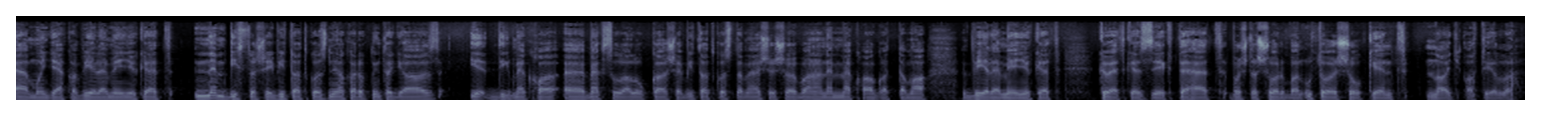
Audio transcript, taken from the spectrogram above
elmondják a véleményüket. Nem biztos, hogy vitatkozni akarok, mint hogy az eddig megszólalókkal se vitatkoztam elsősorban, hanem meghallgattam a véleményüket. Következzék tehát most a sorban utolsóként Nagy Attila.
